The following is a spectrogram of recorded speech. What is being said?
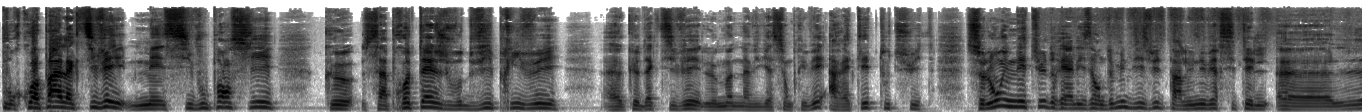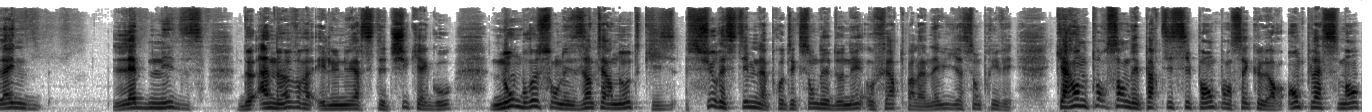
pourquoi pas l'activer? Mais si vous pensiez que ça protège votre vie privée euh, que d'activer le mode navigation privée, arrêtez tout de suite. Selon une étude réalisée en 2018 par l'université euh, Leibniz de Hanovre et l'Université de Chicago, nombreux sont les internautes qui surestiment la protection des données offertes par la navigation privée. 40% des participants pensaient que leur emplacement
